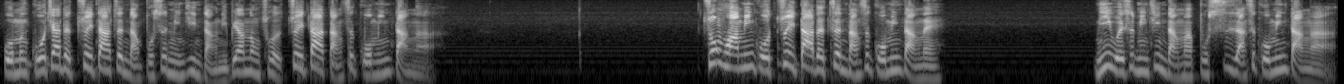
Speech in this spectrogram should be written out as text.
我们国家的最大政党不是民进党，你不要弄错了，最大党是国民党啊！中华民国最大的政党是国民党呢。你以为是民进党吗？不是啊，是国民党啊！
